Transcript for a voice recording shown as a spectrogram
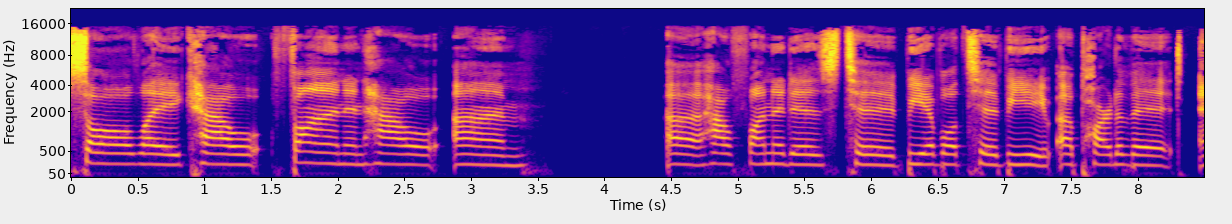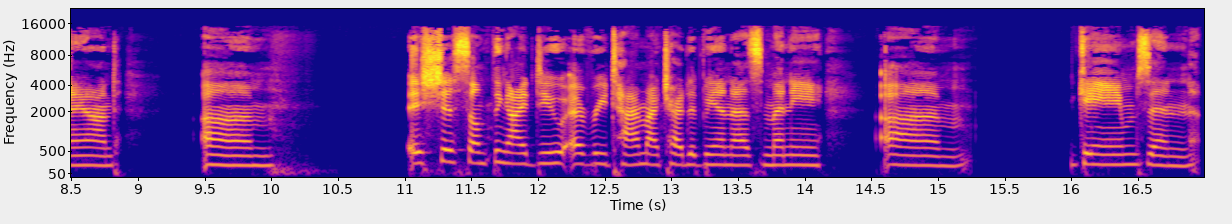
saw like how fun and how um uh how fun it is to be able to be a part of it, and um, it's just something I do every time. I try to be in as many um games and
